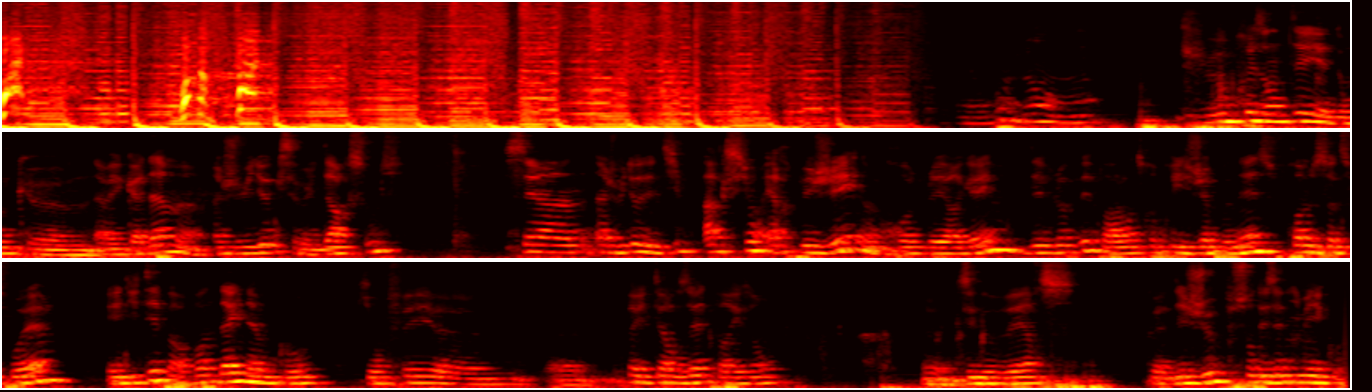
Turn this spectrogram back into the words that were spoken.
What? What the fuck? Je vais vous présenter donc euh, avec Adam un jeu vidéo qui s'appelle Dark Souls. C'est un, jeu vidéo de type action RPG, donc role player game, développé par l'entreprise japonaise From Software et édité par Bandai Namco, qui ont fait euh, euh, Fighter Z par exemple, Xenoverse, des jeux sur des animés quoi.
